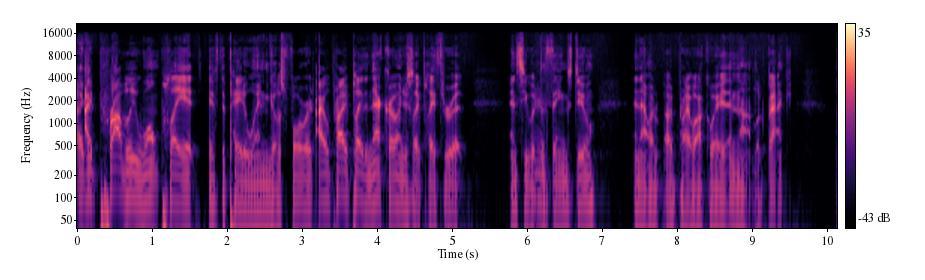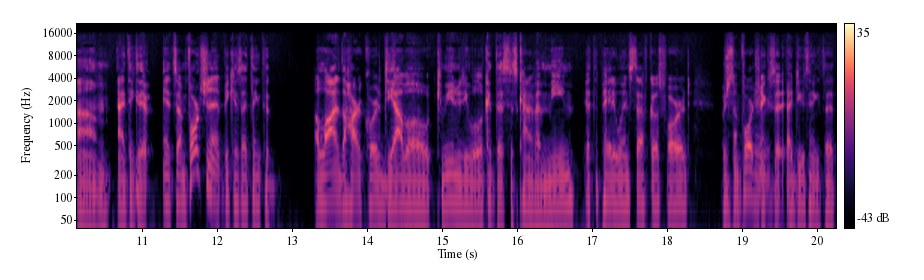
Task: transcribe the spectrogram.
I, I probably won't play it if the pay to win goes forward. I will probably play the Necro and just like play through it and see what the things do, and that would I would probably walk away and not look back. Um, I think that it's unfortunate because I think that a lot of the hardcore Diablo community will look at this as kind of a meme if the pay to win stuff goes forward, which is unfortunate because I, I do think that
